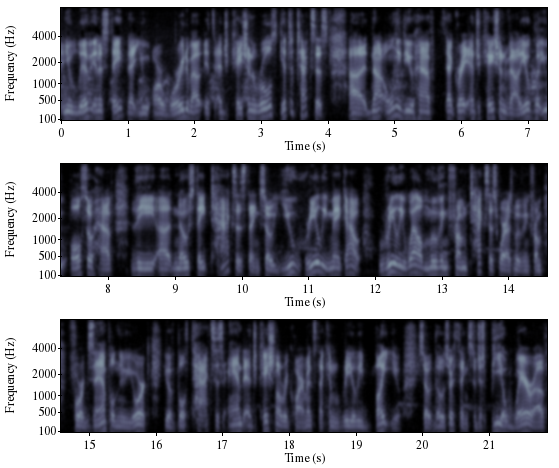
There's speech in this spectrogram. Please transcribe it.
and you live in a state that you are worried about its education rules, get to Texas. Uh, not only do you have that great education value, but you also have the uh, no state taxes thing. So you really make out really well moving from Texas, whereas moving from, for example, New York, you have both taxes and educational requirements that can really bite you. So those are things to just be aware of.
